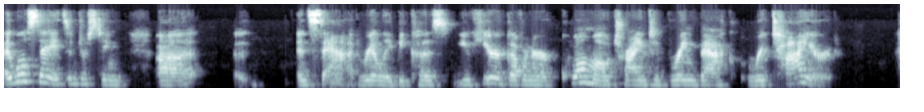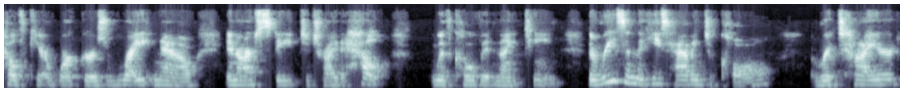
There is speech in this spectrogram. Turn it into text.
i will say it's interesting uh, and sad really because you hear governor cuomo trying to bring back retired healthcare workers right now in our state to try to help with covid-19 the reason that he's having to call retired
